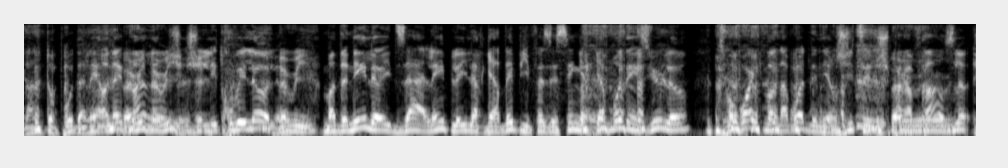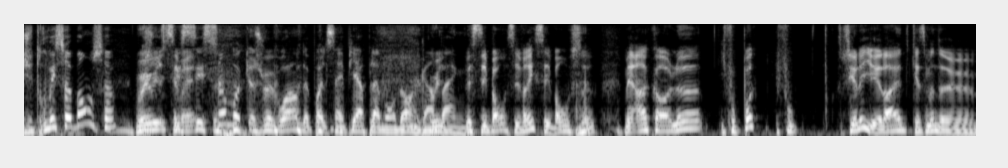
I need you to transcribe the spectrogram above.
dans le topo d'Alain. Honnêtement, Ben oui, ben là, oui. je, je l'ai trouvé là. là. Ben oui. À un moment donné, là, il disait à Alain, puis là, il le regardait, puis il faisait signe, regarde-moi dans les yeux, là. Tu vas voir qu'il va en avoir de l'énergie. Tu sais, je Ben paraphrase, là. J'ai trouvé ça bon, ça. Oui, oui, c'est ça, moi, que je veux voir de Paul Saint-Pierre Plamondon en Oui, campagne. mais c'est bon, c'est vrai que c'est bon ça. Mais encore là, il faut pas, il faut parce que là, il a l'air quasiment d'un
